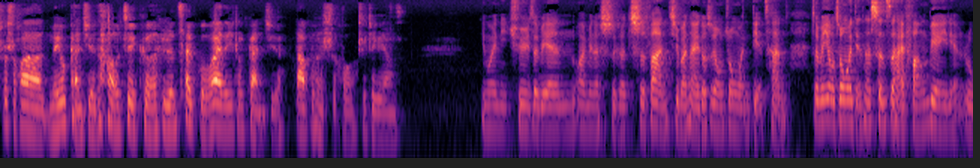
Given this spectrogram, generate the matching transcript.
说实话，没有感觉到 这个人在国外的一种感觉，大部分时候是这个样子。因为你去这边外面的食阁吃饭，基本上也都是用中文点餐，这边用中文点餐甚至还方便一点。如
